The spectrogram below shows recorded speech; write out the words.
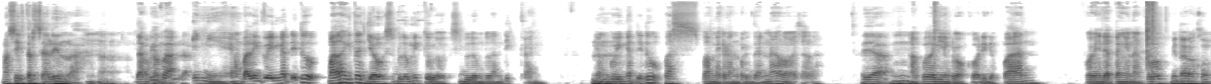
masih terjalin lah. Hmm. Tapi Pak, ini yang paling ku ingat itu malah kita jauh sebelum itu loh, sebelum pelantikan. Yang ku hmm, ingat itu pas pameran perdana kalau nggak salah. Iya. Hmm. Aku lagi ngerokok di depan. Pokoknya datengin aku Minta rokok.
